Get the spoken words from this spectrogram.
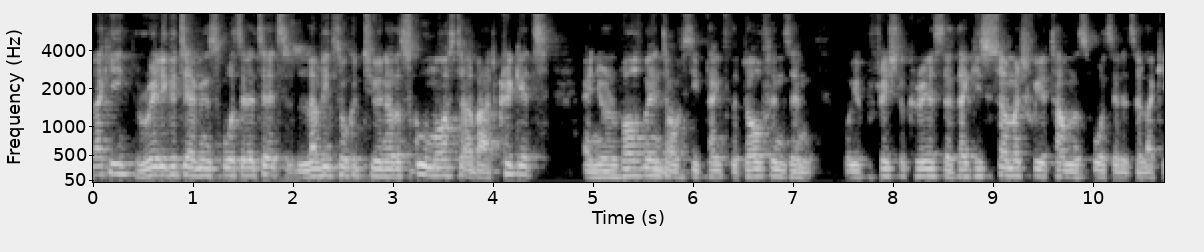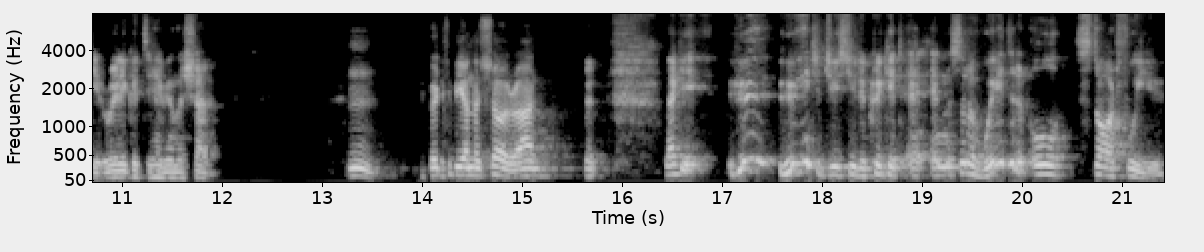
Lucky, really good to have you in the Sports Editor. It's lovely to talk to another schoolmaster about cricket and your involvement, obviously playing for the Dolphins and for your professional career. So thank you so much for your time on the Sports Editor, Lucky. Really good to have you on the show. Mm, good to be on the show, Ron. Lucky, who, who introduced you to cricket and, and sort of where did it all start for you?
